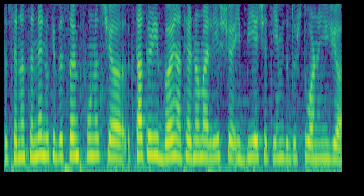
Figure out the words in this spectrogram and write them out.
sepse nëse ne nuk i besojmë punës që këta të rinj bëjnë, atëherë normalisht që i bie që të jemi të dështuar në një gjë.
